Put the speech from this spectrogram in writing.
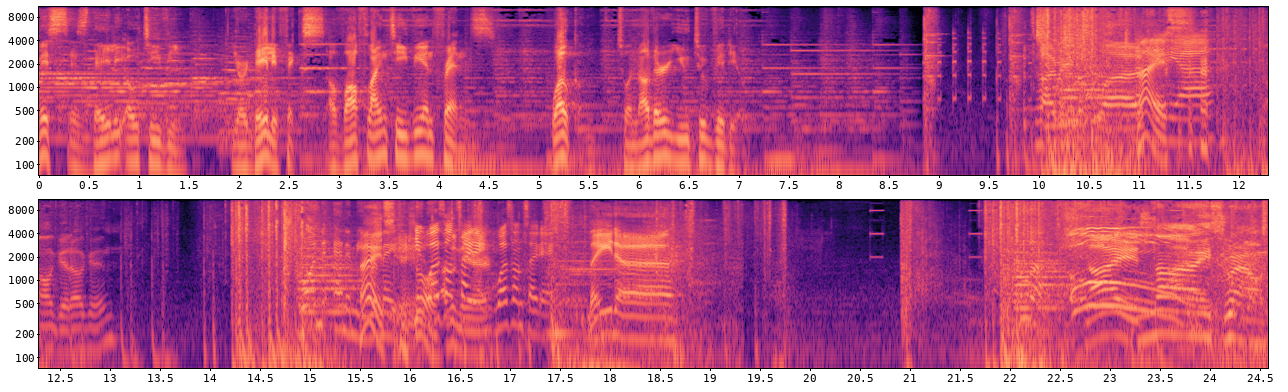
This is Daily OTV, your daily fix of offline TV and friends. Welcome to another YouTube video. Timing the flash. Nice. Yeah. All good, all good. One enemy Nice. remaining. He Cool. was I was on in site A. Was on site A. Later. Nice. Nice round,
